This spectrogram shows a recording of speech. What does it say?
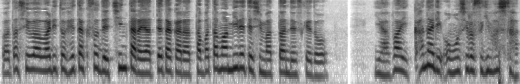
私は割と下手くそでチンタラやってたからたまたま見れてしまったんですけど、やばい、かなり面白すぎました。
